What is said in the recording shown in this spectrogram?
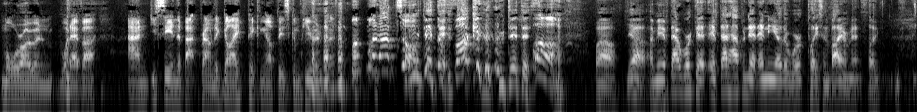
Mauro and whatever, and you see in the background a guy picking up his computer and going, my, my laptop. Who did the this? Fuck. Who did this? Oh, Wow. Yeah. I mean, if that worked at, if that happened at any other workplace environment, like,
